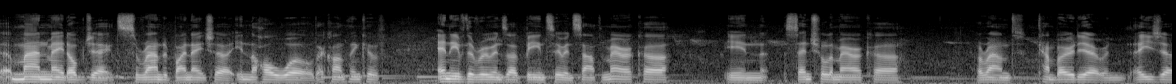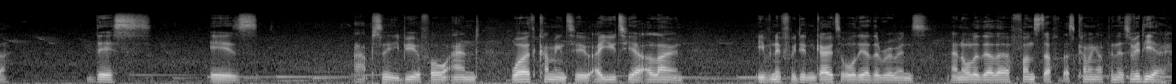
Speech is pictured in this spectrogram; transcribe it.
a man-made object surrounded by nature in the whole world. I can't think of any of the ruins I've been to in South America, in Central America, around Cambodia and Asia. This is absolutely beautiful and worth coming to Ayutthaya alone, even if we didn't go to all the other ruins and all of the other fun stuff that's coming up in this video.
